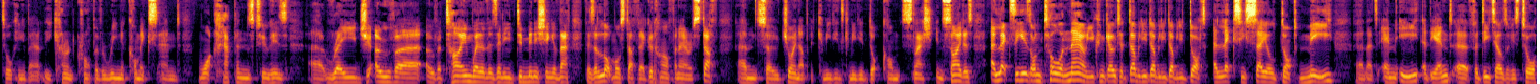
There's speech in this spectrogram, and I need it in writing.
talking about the current crop of arena comics and what happens to his uh, rage over over time, whether there's any diminishing of that. There's a lot more stuff there, good half an hour of stuff. Um, so join up at comedianscomedian.com slash insiders. Alexei is on tour now. You can go to www.alexeisayle.me, uh, that's M-E at the end, uh, for details of his tour,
